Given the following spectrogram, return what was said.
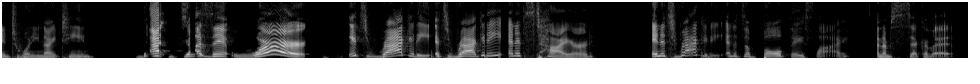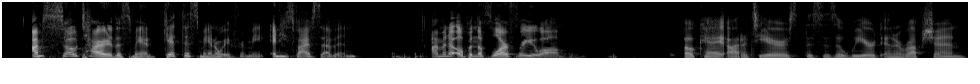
in 2019. That doesn't work. It's raggedy. It's raggedy and it's tired. And it's raggedy and it's a bold faced lie. And I'm sick of it. I'm so tired of this man. Get this man away from me. And he's five seven. I'm gonna open the floor for you all. Okay, auditeers, this is a weird interruption,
